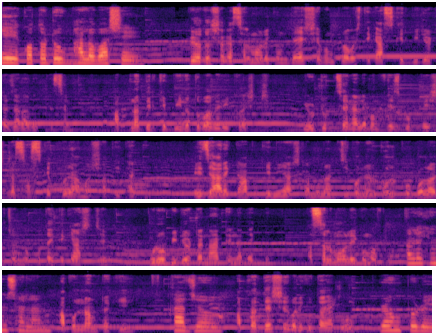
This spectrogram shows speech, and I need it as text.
কে কতটুক ভালোবাসে। প্রিয় দর্শক আসসালামু আলাইকুম। দেশ এবং প্রবাস থেকে আজকের ভিডিওটা যারা দেখতেছেন আপনাদেরকে বিনতভাবে রিকোয়েস্ট ইউটিউব চ্যানেল এবং ফেসবুক পেজটা সাবস্ক্রাইব করে আমার সাথেই থাকবেন এই যে আরেকটা আপুকে নিয়ে আসলাম ওনার জীবনের গল্প বলার জন্য কোথায় থেকে আসছে পুরো ভিডিওটা না টেনে দেখবেন। আসসালামু আলাইকুম আপু। ওয়ালাইকুম সালাম। আপুর নামটা কি? কাজল। আপনার দেশের বাড়ি কোথায় আপু? রংপুরে।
